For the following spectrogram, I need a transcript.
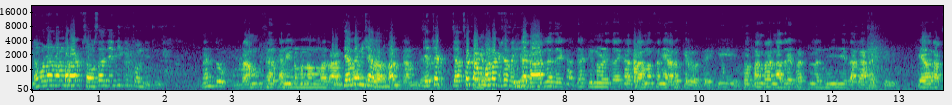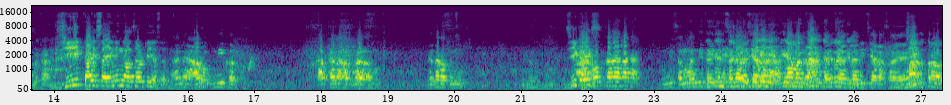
नमुना नंबर आठ संस्था देते की कोण देते? नाही तो ग्रामसेवकाने नमून नंबर आठ त्याला विचारा दिलं. त्याच्या त्याचं काम मला कशाला तुमच्या? गावातल्याच एका त्या किनवळीचा एका ग्रामस्थाने आरोप केले होते की सोपानराव नादरे पाटलांनी ही जागा हट केली यावर आपलं काय म्हणणं? जी काही सायनिंग अथॉरिटी असेल. नाही नाही आरोप मी करतो. कारखाना हातगाळला म्हणून. देता का तुम्ही? जी काही आरोप करायला का संबंधित त्यांनी आहे. विचारा ग्रामपंचायतला मारुतराव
